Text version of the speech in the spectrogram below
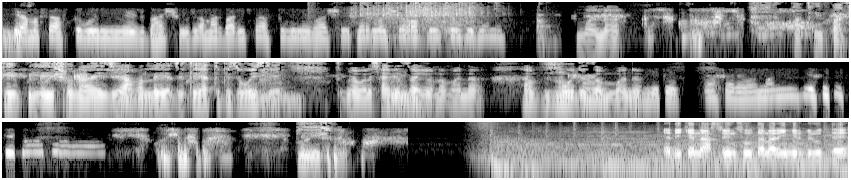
যে আমার স্বাস্থ্য বোনের ভাসুর আমার বাড়ির স্বাস্থ্য বোনের ভাসুর হলো সব জানে ময়না পাখি পাখি পিলি শোনা এই যে আমার লেগে যেতে এত কিছু হইছে তুমি আমার সাইডে যাইও না ময়না। মরে যাব ময়না। বাবা প্লিজ শোনো। এদিকে নাসরিন সুলতানা রিমির বিরুদ্ধে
